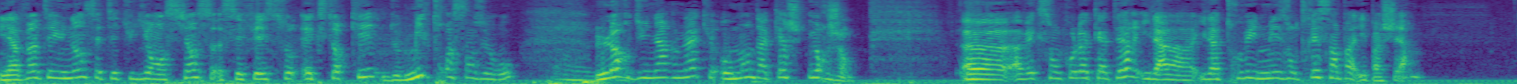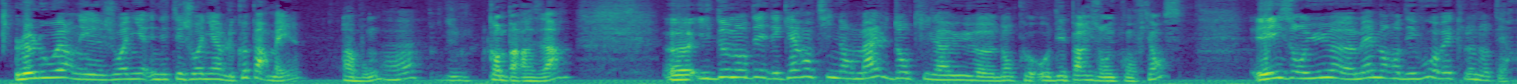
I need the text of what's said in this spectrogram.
Et à 21 ans, cet étudiant en sciences s'est fait extorquer de 1300 euros lors d'une arnaque au mandat cash urgent. Euh, avec son colocataire, il a, il a trouvé une maison très sympa et pas chère. Le loueur n'était joignable que par mail. Ah bon? Hein comme par hasard. Euh, il demandait des garanties normales, donc il a eu euh, donc au départ ils ont eu confiance et ils ont eu euh, même rendez-vous avec le notaire.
